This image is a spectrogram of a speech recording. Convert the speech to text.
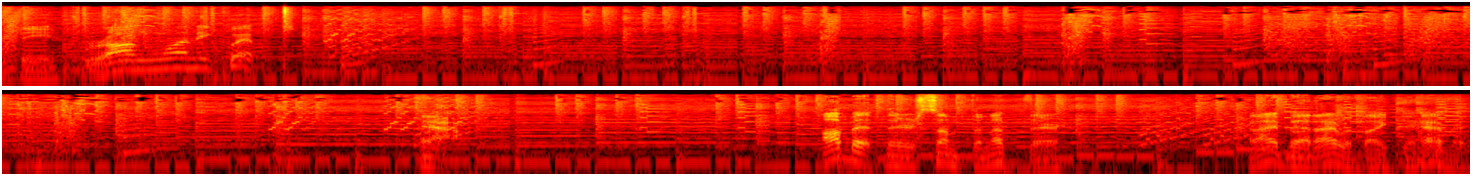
Had the wrong one equipped. Yeah. I'll bet there's something up there. I bet I would like to have it.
